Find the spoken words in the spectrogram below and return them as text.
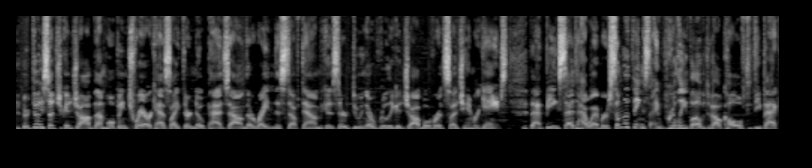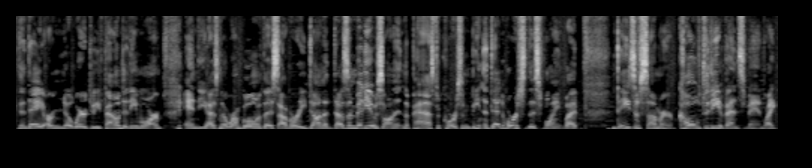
They're doing such a good job that I'm hoping Treyarch has like their notepads out and they're writing this stuff down because they're doing a really good job over at Sledgehammer Games. That being said, however, some of the things I really loved about Call of Duty back in the day are nowhere to be found anymore, and you guys know where I'm going with this. I've already done a dozen videos on it in the past, of course, and beating a dead horse at this point, but Days of Summer, Call of Duty events, man, like,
